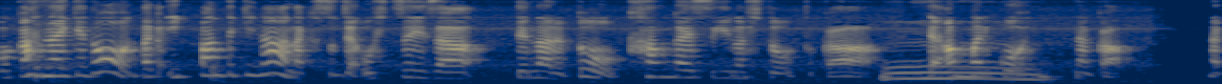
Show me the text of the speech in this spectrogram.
わかんないけどなんか一般的ななんかそうじゃあ牡羊座ってなると考えすぎの人とかであんまりこうなんかなん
